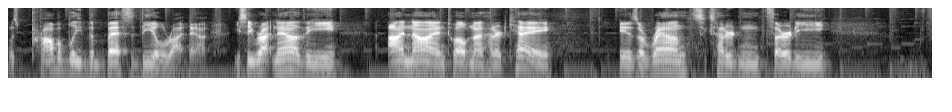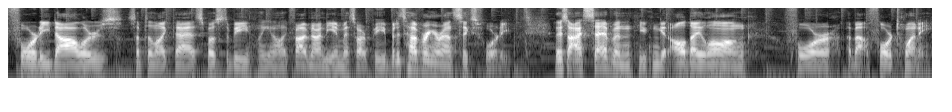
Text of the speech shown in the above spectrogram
was probably the best deal right now. You see, right now the i9 12900K is around 630 forty dollars, something like that. It's supposed to be you know like 590 MSRP, but it's hovering around 640. This i7 you can get all day long for about 420.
